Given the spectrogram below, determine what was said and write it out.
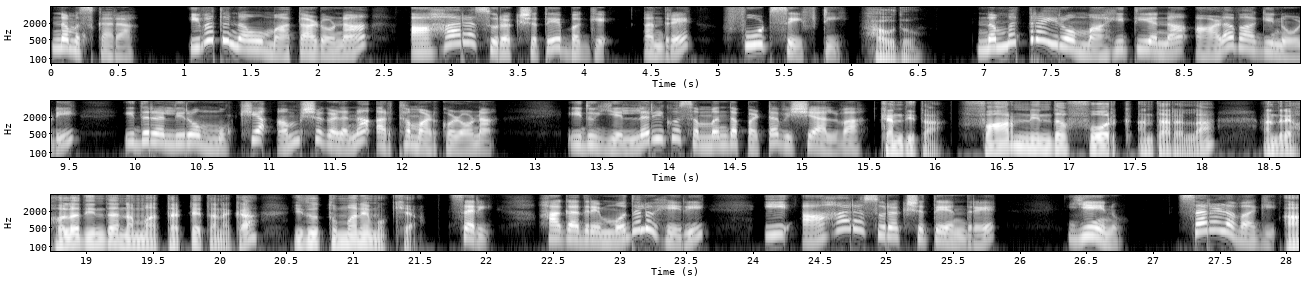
ನಮಸ್ಕಾರ. ಇವತ್ತು ನಾವು ಮಾತಾಡೋಣ ಆಹಾರ ಸುರಕ್ಷತೆ ಬಗ್ಗೆ ಅಂದ್ರೆ ಫುಡ್ ಸೇಫ್ಟಿ ಹೌದು. ನಮ್ಮತ್ರ ಇರೋ ಮಾಹಿತಿಯನ್ನ ಆಳವಾಗಿ ನೋಡಿ ಇದರಲ್ಲಿರೋ ಮುಖ್ಯ ಅಂಶಗಳನ್ನ ಅರ್ಥ ಮಾಡ್ಕೊಳ್ಳೋಣ. ಇದು ಎಲ್ಲರಿಗೂ ಸಂಬಂಧಪಟ್ಟ ವಿಷಯ ಅಲ್ವಾ? ಖಂಡಿತ. ಫಾರ್ಮ್ನಿಂದ ಫೋರ್ಕ್ ಅಂತಾರಲ್ಲ ಅಂದ್ರೆ ಹೊಲದಿಂದ ನಮ್ಮ ತಟ್ಟೆ ತನಕ ಇದು ತುಂಬಾನೇ ಮುಖ್ಯ. ಸರಿ ಹಾಗಾದ್ರೆ ಮೊದಲು ಹೇರಿ ಈ ಆಹಾರ ಸುರಕ್ಷತೆ ಅಂದ್ರೆ ಏನು? ಸರಳವಾಗಿ. ಆ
